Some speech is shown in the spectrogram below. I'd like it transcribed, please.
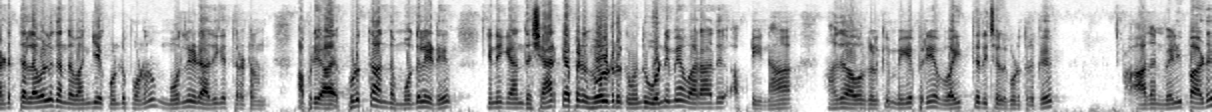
அடுத்த லெவலுக்கு அந்த வங்கியை கொண்டு போகணும் முதலீடு அதிக திரட்டணும். அப்படி கொடுத்த அந்த முதலீடு இன்றைக்கி அந்த ஷேர் கேபிட்டல் ஹோல்டருக்கு வந்து ஒன்றுமே வராது அப்படின்னா அது அவர்களுக்கு மிகப்பெரிய வைத்தறிச்சல் கொடுத்துருக்கு. அதன் வெளிப்பாடு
